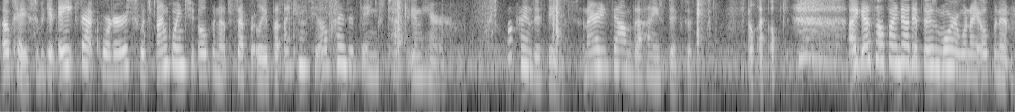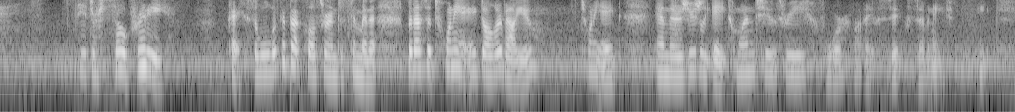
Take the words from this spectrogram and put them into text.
Okay, so we get eight fat quarters, which I'm going to open up separately, but I can see all kinds of things tucked in here. All kinds of things. And I already found the honey sticks to fill out. I guess I'll find out if there's more when I open it. These are so pretty. Okay, so we'll look at that closer in just a minute. But that's a $28 value. 28 and there's usually eight. One, two, three, four, five, six, seven, eight. Eight.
